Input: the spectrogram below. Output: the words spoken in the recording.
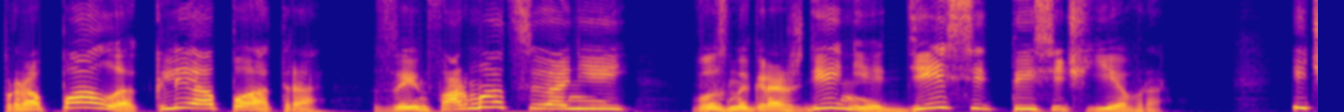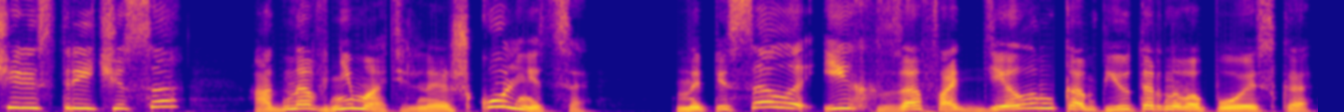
Пропала Клеопатра. За информацию о ней вознаграждение 10 тысяч евро. И через три часа одна внимательная школьница написала их зав. отделом компьютерного поиска,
